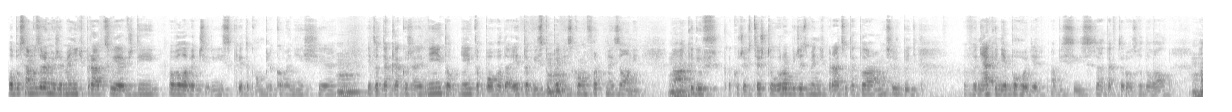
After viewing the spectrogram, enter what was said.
Lebo samozrejme, že meniť prácu je vždy oveľa väčší risk, je to komplikovanejšie, mm. je to tak akože, nie je to, nie je to pohoda, je to vystúpenie mm. z komfortnej zóny. No mm. a keď už akože chceš to urobiť, že zmeniť prácu, tak podľa musíš byť v nejakej nepohode, aby si sa takto rozhodoval. Mm. A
